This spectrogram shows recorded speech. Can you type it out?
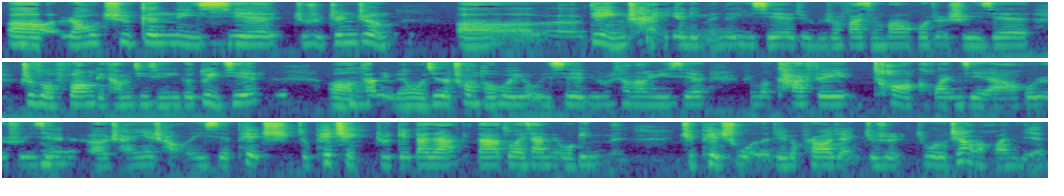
呃，然后去跟那些就是真正。呃，电影产业里面的一些，就比如说发行方或者是一些制作方，给他们进行一个对接。啊，它里面我记得创投会有一些，比如说相当于一些什么咖啡 talk 环节啊，或者是一些呃产业厂的一些 pitch，就 pitching，就是给大家给大家坐在下面，我给你们去 pitch 我的这个 project，就是就会有这样的环节，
